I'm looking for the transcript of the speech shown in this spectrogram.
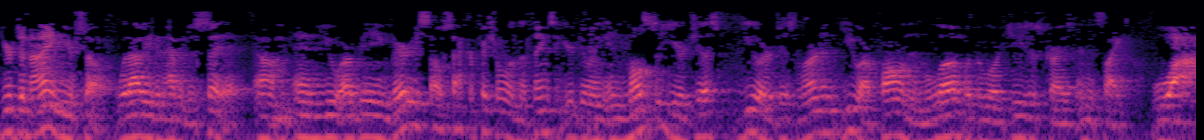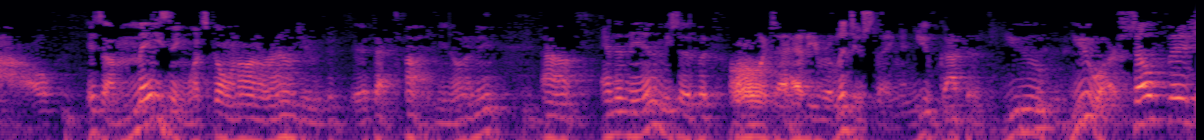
you're denying yourself without even having to say it um, and you are being very self-sacrificial in the things that you're doing and mostly you're just you are just learning you are falling in love with the lord jesus christ and it's like wow it's amazing what's going on around you at, at that time you know what i mean uh, and then the enemy says, "But oh, it's a heavy religious thing, and you've got to you you are selfish,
